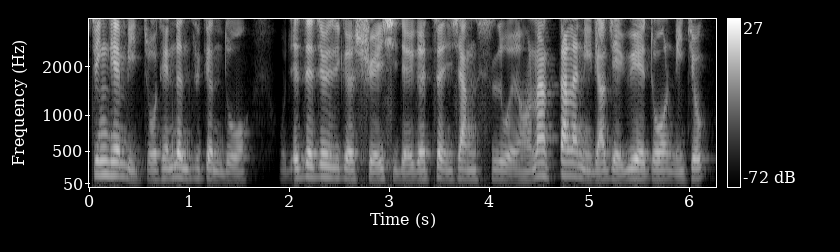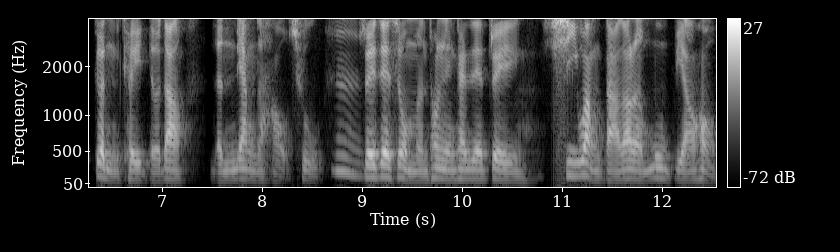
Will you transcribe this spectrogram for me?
今天比昨天认知更多。我觉得这就是一个学习的一个正向思维哦。那当然，你了解越多，你就更可以得到能量的好处。嗯，所以这是我们通灵人看世界最希望达到的目标哈。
